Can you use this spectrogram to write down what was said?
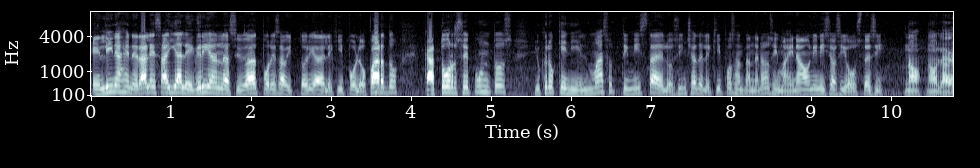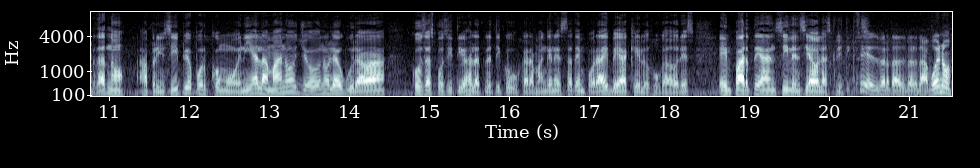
En líneas generales hay alegría en la ciudad por esa victoria del equipo Leopardo. 14 puntos. Yo creo que ni el más optimista de los hinchas del equipo santanderano se imaginaba un inicio así, o usted sí. No, no, la verdad no. A principio, por como venía la mano, yo no le auguraba cosas positivas al Atlético Bucaramanga en esta temporada y vea que los jugadores en parte han silenciado las críticas. Sí, es verdad, es verdad. Bueno,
